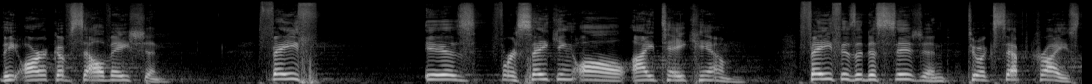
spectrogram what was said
the ark of salvation. Faith is forsaking all, I take him. Faith is a decision to accept Christ,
